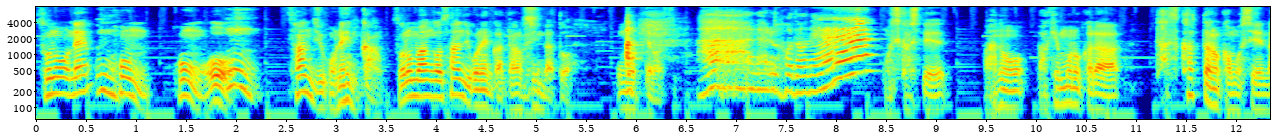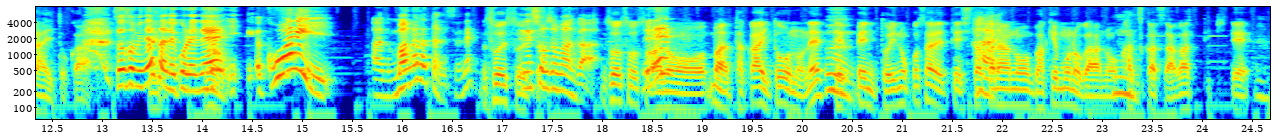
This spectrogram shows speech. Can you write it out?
そのね、うん本本うをん。35年間その漫画を35年間楽しんだと思ってますああなるほどね。もしかしてあの化け物から助かったのかもしれないとか。そうそう皆さんねこれね、い怖いあの漫画だったんですよね。そうです少女漫画。そうそうそう、でね。あのまあ高い塔のね、うん。てっぺんに取り残されて下からあの化け物があの、うん。カツカツ上がってきて、うん。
